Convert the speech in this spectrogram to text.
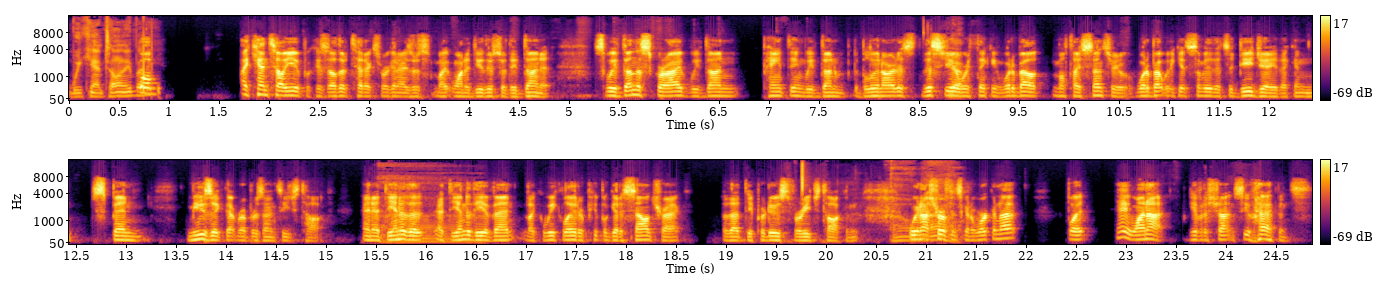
we can't tell anybody. well, I can tell you because other TEDx organizers might want to do this or they've done it. So we've done the scribe, we've done painting. We've done the balloon artist. This year, Yeah. we're thinking, what about multi-sensory? What about we get somebody that's a DJ that can spin music that represents each talk? And at the end of the at the end of the event, like a week later, people get a soundtrack that they produce for each talk. And Oh, we're not sure if it's going to work or not, but hey, why not give it a shot and see what happens?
